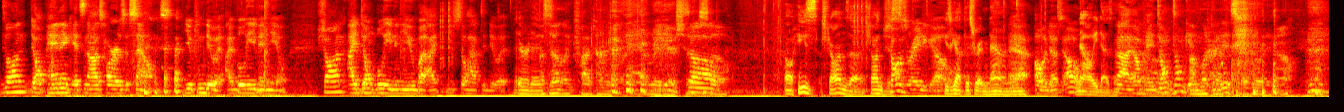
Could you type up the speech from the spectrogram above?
Dylan, don't panic. It's not as hard as it sounds. you can do it. I believe in you. Sean, I don't believe in you, but I, you still have to do it. there it I've is. done it like five times on the radio show. So- So, Oh, he's Sean's. Uh, Sean just Sean's ready to go. he's got this written down. Yeah. Yeah. Oh, it does. Oh. No, he doesn't. Ah, okay. Don't don't give I'm him looking at the credit. schedule right now.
